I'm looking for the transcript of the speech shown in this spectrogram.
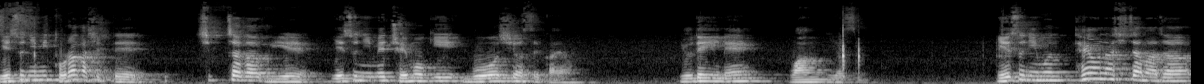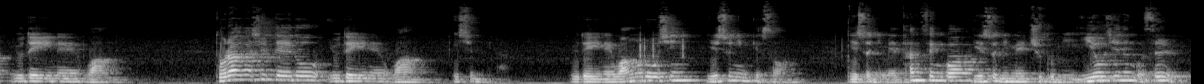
예수님이 돌아가실 때 십자가 위에 예수님의 죄목이 무엇이었을까요? 유대인의 왕이었습니다. 예수님은 태어나시자마자 유대인의 왕, 돌아가실 때에도 유대인의 왕이십니다. 유대인의 왕으로 오신 예수님께서 예수님의 탄생과 예수님의 죽음이 이어지는 것을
